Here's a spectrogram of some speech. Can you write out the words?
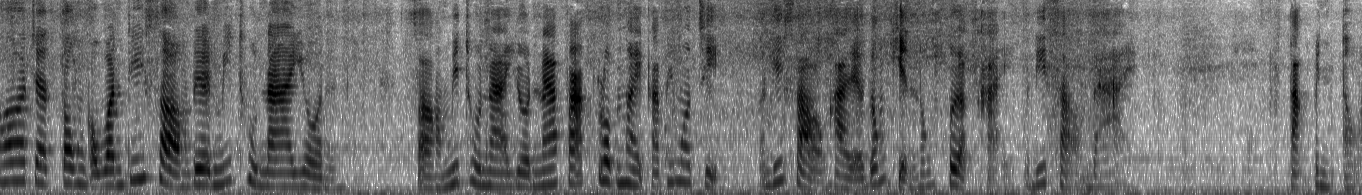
ก็จะตรงกับวันที่สองเดือนมิถุนายนสองมิถุนายนนะฟักลบหน่อยค่ะพี่โมจิ วันที่สองค่ะ เดี๋ยวต้องเขียนตรงเปลือกไข่วันที่สองได้ ฟักเป็นตัว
